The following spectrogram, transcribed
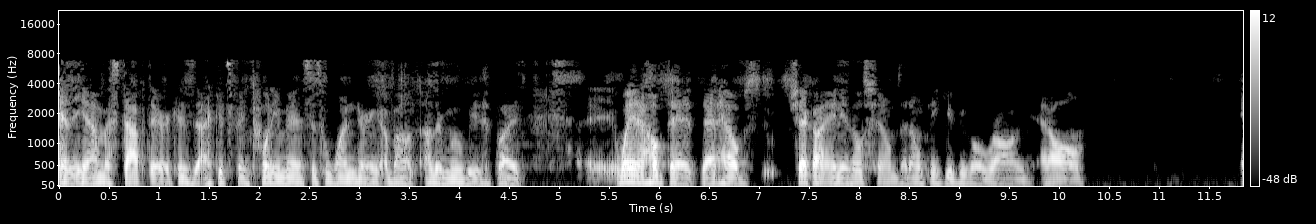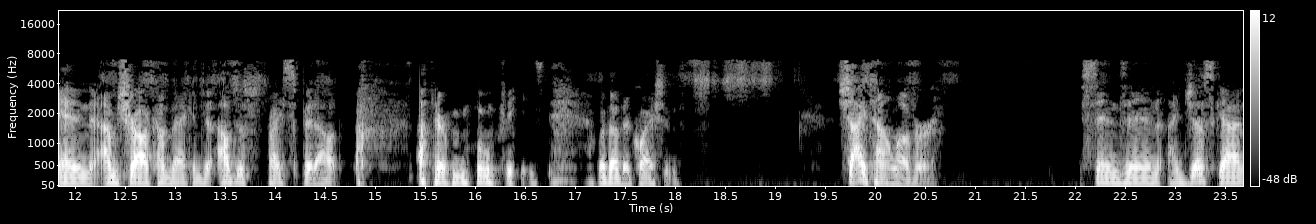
And yeah, I'm gonna stop there because I could spend 20 minutes just wondering about other movies. But uh, Wayne, I hope that that helps. Check out any of those films. I don't think you could go wrong at all. and I'm sure I'll come back and just, I'll just probably spit out other movies with other questions. Chi-Town Lover sends in, I just got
